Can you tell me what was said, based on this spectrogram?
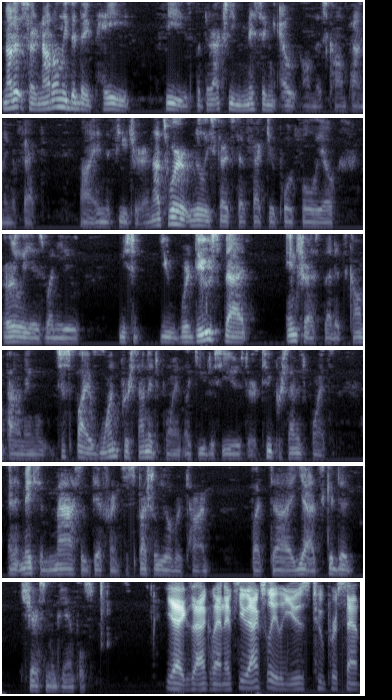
not sorry, not only did they pay fees, but they're actually missing out on this compounding effect uh, in the future. And that's where it really starts to affect your portfolio early is when you you you reduce that interest that it's compounding just by one percentage point, like you just used, or two percentage points, and it makes a massive difference, especially over time. But uh, yeah, it's good to share some examples. Yeah, exactly. And if you actually use 2%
